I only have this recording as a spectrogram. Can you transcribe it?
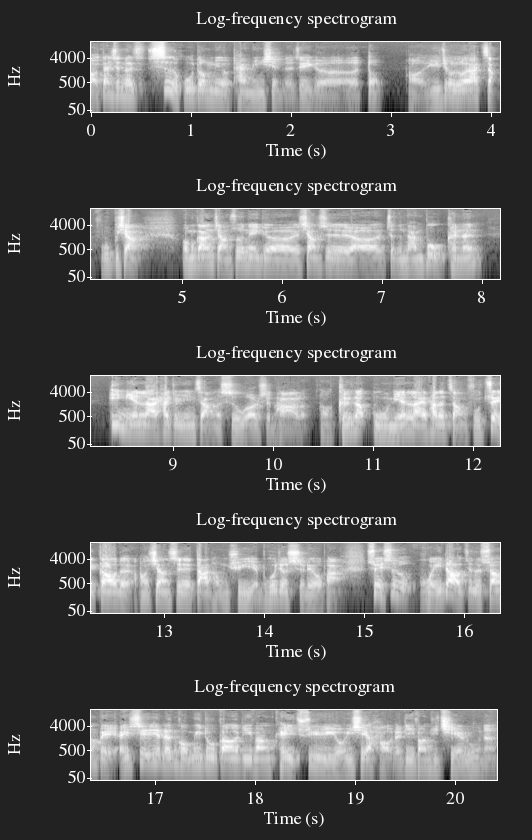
好，但是呢，似乎都没有太明显的这个呃动，好，也就是说它涨幅不像我们刚刚讲说那个像是呃这个南部可能。一年来，它就已经涨了十五二十趴了啊！可是它五年来，它的涨幅最高的好像是大同区，也不过就十六趴。所以是回到这个双北，哎，这些人口密度高的地方，可以去有一些好的地方去切入呢。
